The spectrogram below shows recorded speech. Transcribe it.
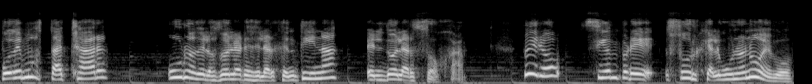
podemos tachar uno de los dólares de la Argentina, el dólar soja. Pero siempre surge alguno nuevo.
